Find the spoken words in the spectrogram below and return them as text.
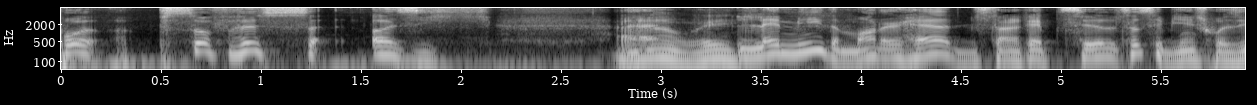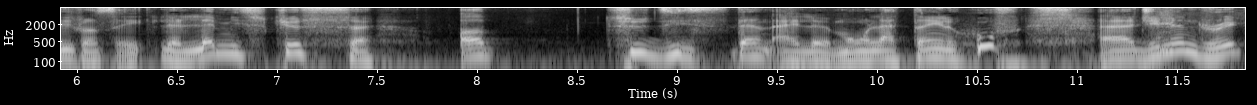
Dendropsophis ozzy. Euh, Ah oui. L'ami de Motherhead, c'est un reptile. Ça, c'est bien choisi. Je pense C'est le obtudiciden. Hey, le, mon latin, là, ouf. Euh, Jimi Hendrix,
